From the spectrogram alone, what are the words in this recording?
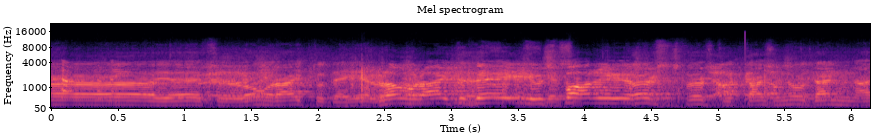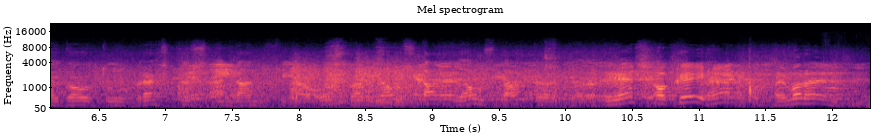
Uh, yeah, it's a long ride today. Yeah, Long ride today, you Yes, spar First, first with Casino, then I go to Bresters and then via Oostburg. Jouw stad, jouw stad. Yes, oké. Goedemorgen.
